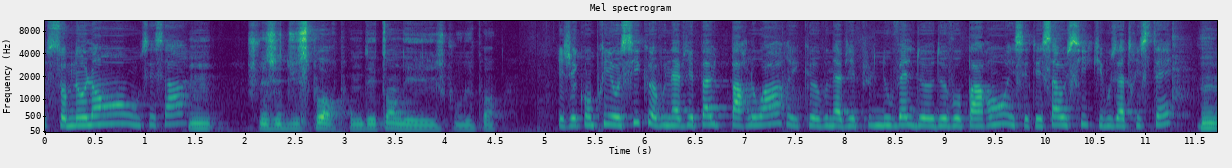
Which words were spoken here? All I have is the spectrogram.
somnolent, ou c'est ça? Hmm. Je faisais du sport pour me détendre et je pouvais pas. Et j'ai compris aussi que vous n'aviez pas eu de parloir et que vous n'aviez plus de nouvelles de, de vos parents et c'était ça aussi qui vous attristait. Hmm.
